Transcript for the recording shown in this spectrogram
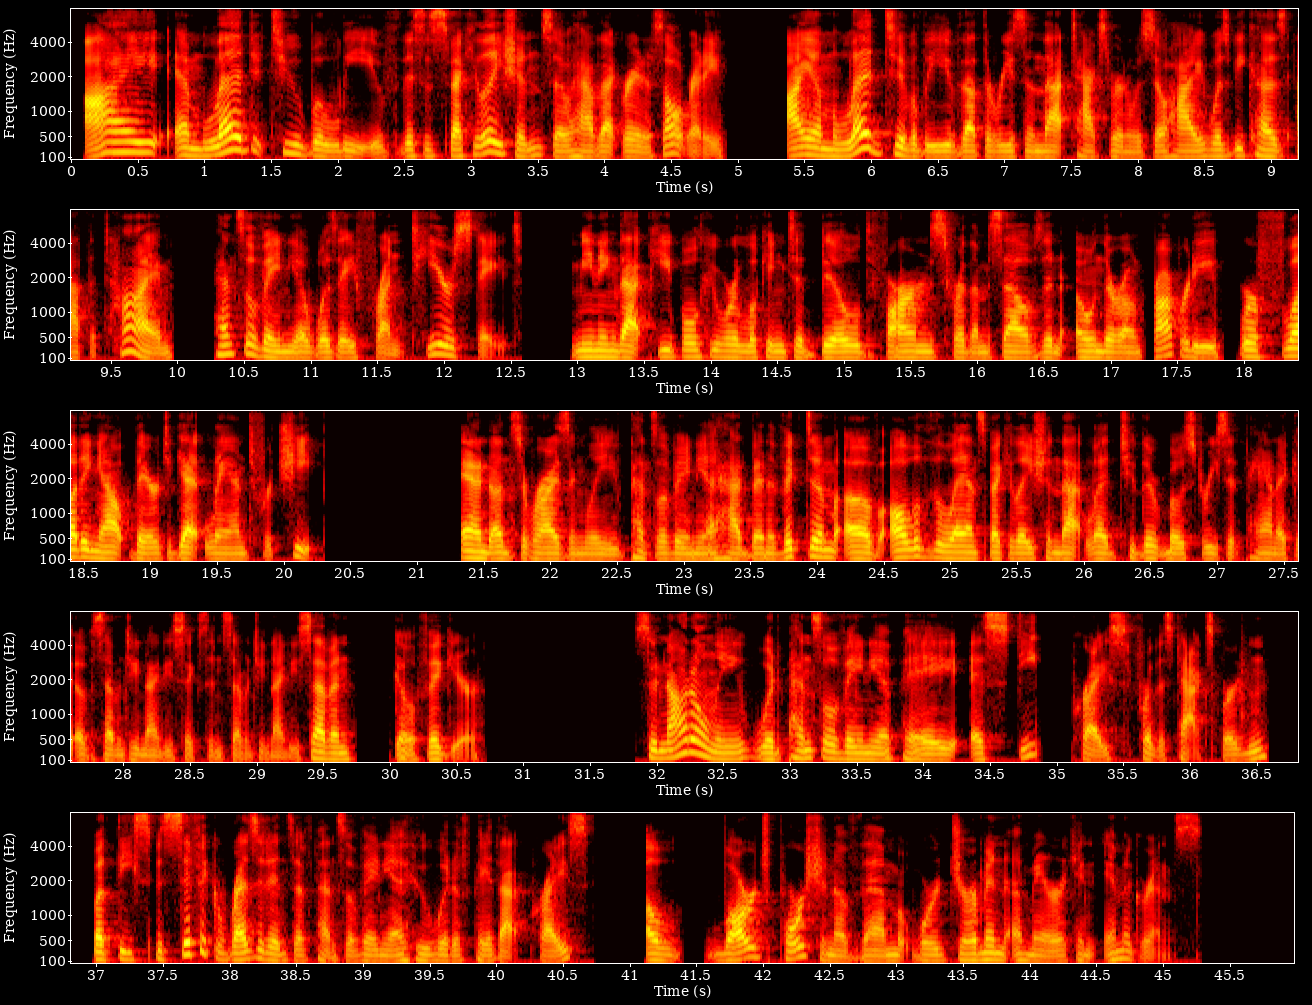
I am led to believe, this is speculation, so have that grain of salt ready. I am led to believe that the reason that tax burden was so high was because at the time, Pennsylvania was a frontier state meaning that people who were looking to build farms for themselves and own their own property were flooding out there to get land for cheap. And unsurprisingly, Pennsylvania had been a victim of all of the land speculation that led to the most recent panic of 1796 and 1797. Go figure. So, not only would Pennsylvania pay a steep price for this tax burden, but the specific residents of Pennsylvania who would have paid that price a large portion of them were German American immigrants.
